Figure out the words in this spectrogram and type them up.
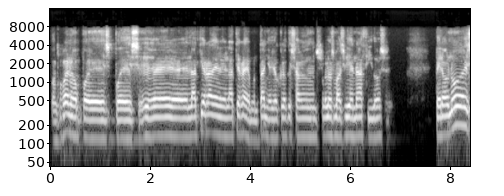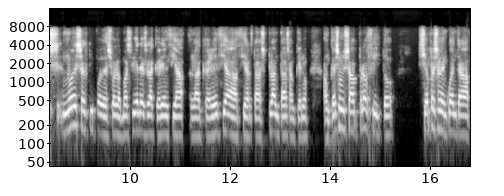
Pues bueno, pues, pues eh, la tierra de la tierra de montaña, yo creo que son suelos más bien ácidos, pero no es, no es el tipo de suelo, más bien es la querencia, la querencia a ciertas plantas, aunque no, aunque es un saprófito, siempre se le encuentra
